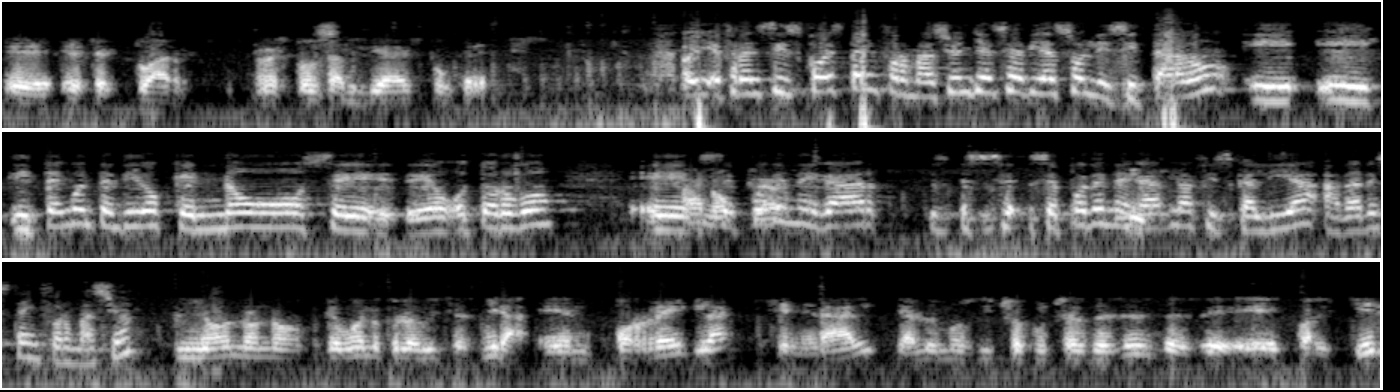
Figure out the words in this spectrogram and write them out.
eh, efectuar responsabilidades concretas. Oye, Francisco, esta información ya se había solicitado y, y- y tengo entendido que no se eh, otorgó. Eh, Ah, no, ¿Se puede claro. negar, se, se puede negar la fiscalía a dar esta información? No, no, no, qué bueno que lo dices. Mira, en, por regla general, ya lo hemos dicho muchas veces, desde eh, cualquier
